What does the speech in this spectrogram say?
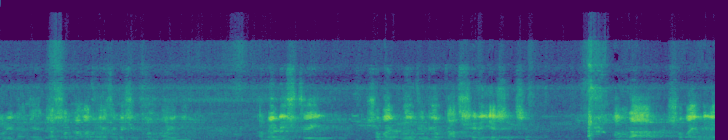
করি না। যেহেতু আসর নামাজ হয়েছে, বেশিক্ষণ হয়নি। আপনারা নিশ্চয়ই সবাই প্রয়োজনীয় কাজ সেরেই এসেছেন আমরা সবাই মিলে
